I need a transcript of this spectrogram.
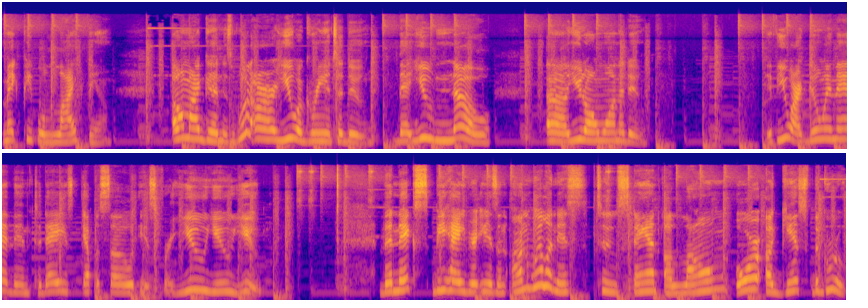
make people like them. Oh my goodness, what are you agreeing to do that you know uh, you don't want to do? If you are doing that, then today's episode is for you, you, you. The next behavior is an unwillingness to stand alone or against the group.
